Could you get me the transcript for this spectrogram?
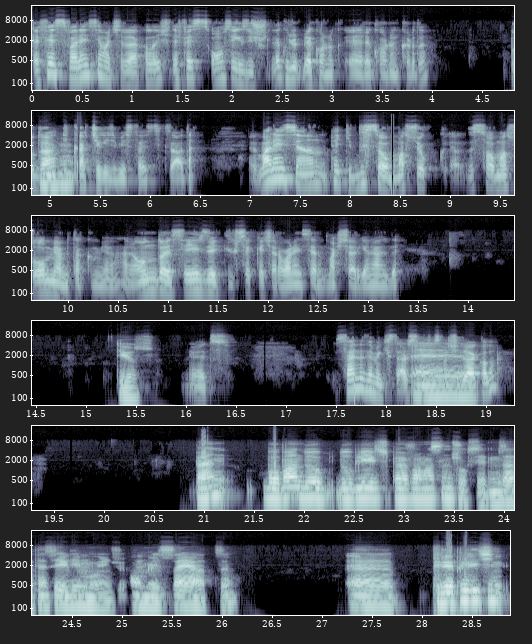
Efes Valencia maçıyla alakalı işte Efes 18 üçlükle kulüp rekorunu, e, rekorunu kırdı. Bu Hı da hı. dikkat çekici bir istatistik zaten. E, Valencia'nın peki dış savunması yok. Dış savunması olmayan bir takım ya. Hani onun da seyir zevki yüksek geçer Valencia'nın maçlar genelde. Diyorsun. Evet. Sen ne demek istersin Efes maçıyla Ee, alakalı? ben Boban Dub Dubljevic performansını çok sevdim. Zaten Hı sevdiğim hı. oyuncu. Hı 15 hı. sayı attı. Ee, Prepel için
